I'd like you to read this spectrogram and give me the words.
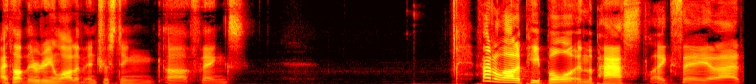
I thought they were doing a lot of interesting uh, things. I've had a lot of people in the past like say that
